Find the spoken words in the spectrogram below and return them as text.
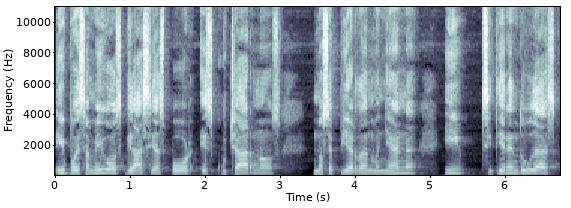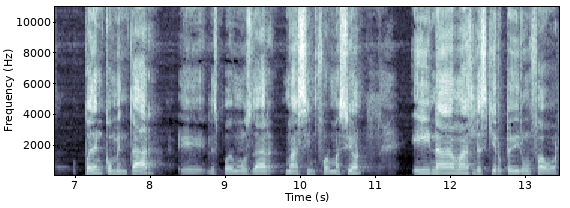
Y pues amigos, gracias por escucharnos no se pierdan mañana y si tienen dudas pueden comentar, eh, les podemos dar más información y nada más les quiero pedir un favor.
